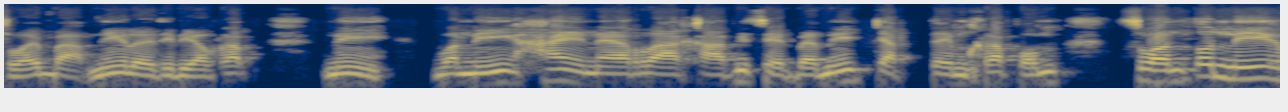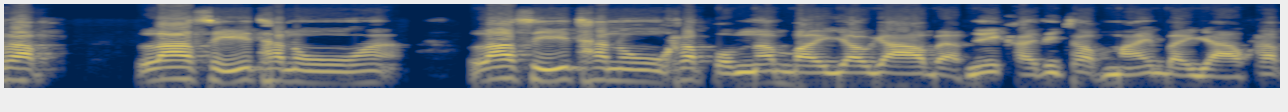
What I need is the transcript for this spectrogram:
สวยๆแบบนี้เลยทีเดียวครับ นี่วันนี้ให้ในราคาพิเศษแบบนี้จัดเต็มครับผม ส่วนต้นนี้ครับราศีธนูฮะราศีธนูครับผมนะใบยาวๆ แบบนี้ใครที่ชอบไม้ใบยาวครับ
